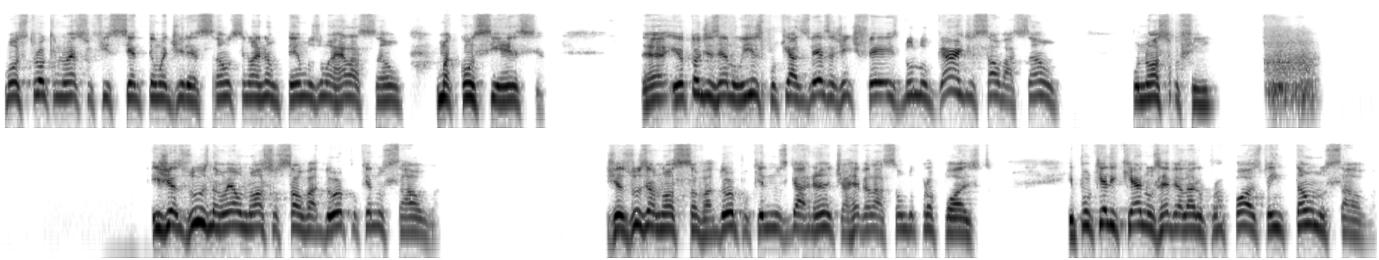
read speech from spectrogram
mostrou que não é suficiente ter uma direção se nós não temos uma relação, uma consciência. Né? Eu estou dizendo isso porque às vezes a gente fez do lugar de salvação o nosso fim. E Jesus não é o nosso Salvador porque nos salva. Jesus é o nosso Salvador porque ele nos garante a revelação do propósito. E porque ele quer nos revelar o propósito, então nos salva.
